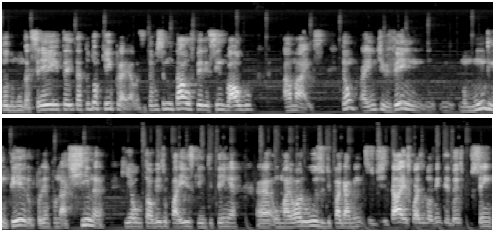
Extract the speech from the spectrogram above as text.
todo mundo aceita e está tudo ok para elas. Então você não está oferecendo algo a mais. Então a gente vê em, no mundo inteiro, por exemplo, na China, que é o, talvez o país que a gente tenha uh, o maior uso de pagamentos digitais, quase 92%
